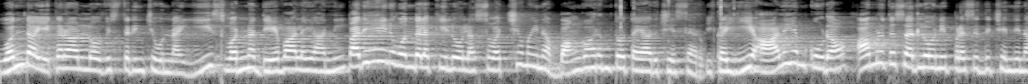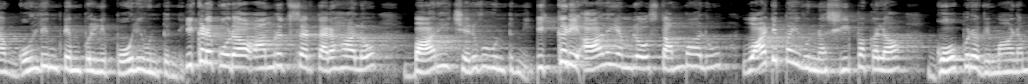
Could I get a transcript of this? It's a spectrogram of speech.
వంద ఎకరాల్లో విస్తరించి ఉన్న ఈ స్వర్ణ దేవాలయాన్ని పదిహేను వందల కిలోల స్వచ్ఛమైన బంగారంతో తయారు చేశారు. ఇక ఈ ఆలయం కూడా అమృతసర్లోని ప్రసిద్ధి చెందిన గోల్డెన్ టెంపుల్ని పోలి ఉంటుంది. ఇక్కడ కూడా అమృత్సర్ తరహాలో భారీ చెరువు ఉంటుంది. ఇక్కడి ఆలయంలో స్తంభాలు వాటిపై ఉన్న శిల్పకళ గోపుర విమానం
